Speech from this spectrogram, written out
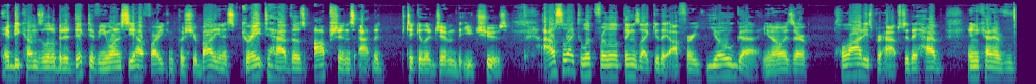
it becomes a little bit addictive, and you want to see how far you can push your body. And it's great to have those options at the particular gym that you choose. I also like to look for little things like, do they offer yoga? You know, is there Pilates perhaps? Do they have any kind of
